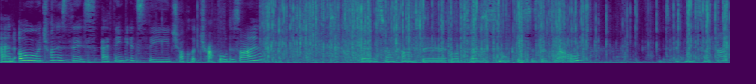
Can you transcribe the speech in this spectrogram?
And oh, which one is this? I think it's the chocolate truffle design. So this one comes with lots of small pieces as well. Let's open this one up.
